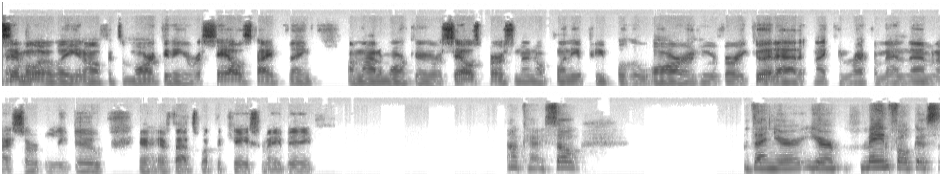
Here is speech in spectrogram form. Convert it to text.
similarly, you know, if it's a marketing or a sales type thing, I'm not a marketing or a salesperson. I know plenty of people who are and who are very good at it, and I can recommend them, and I certainly do if that's what the case may be. Okay, so then your your main focus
